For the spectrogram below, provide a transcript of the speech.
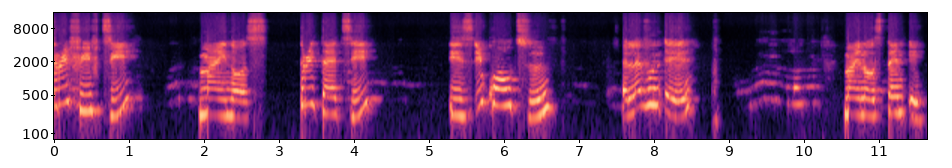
350 minus 330 is equal to 11a minus 10a.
